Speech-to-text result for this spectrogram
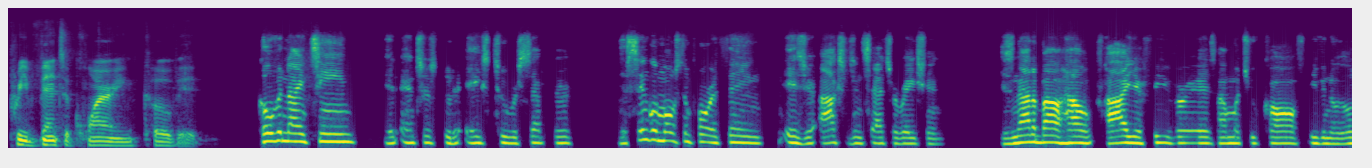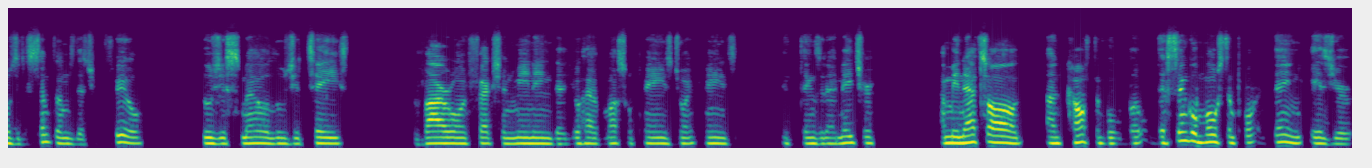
prevent acquiring COVID? COVID 19, it enters through the ACE2 receptor. The single most important thing is your oxygen saturation. It's not about how high your fever is, how much you cough, even though those are the symptoms that you feel. Lose your smell, lose your taste. Viral infection, meaning that you'll have muscle pains, joint pains, and things of that nature. I mean, that's all uncomfortable. But the single most important thing is your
